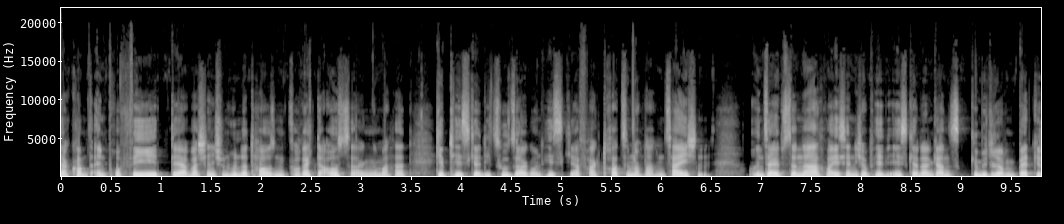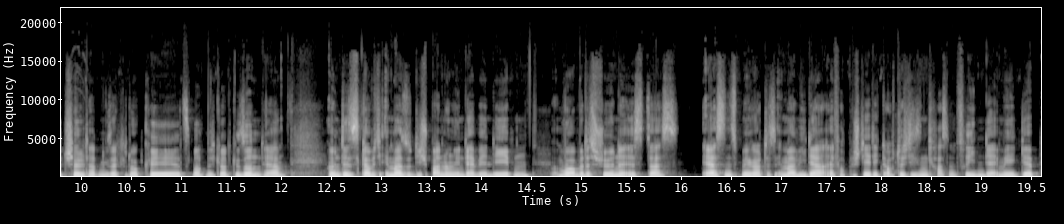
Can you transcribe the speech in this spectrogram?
da kommt ein Prophet, der wahrscheinlich schon 100.000 korrekte Aussagen gemacht hat, gibt Hiskia die Zusage und Hiskia fragt trotzdem noch nach einem Zeichen. Und selbst danach weiß ja nicht, ob Hiskia dann ganz gemütlich auf dem Bett gechillt hat und gesagt hat, okay, jetzt macht mich Gott gesund, ja. Und das ist, glaube ich, immer so die Spannung, in der wir leben. Wo aber das Schöne ist, dass erstens mir Gott das immer wieder einfach bestätigt, auch durch diesen krassen Frieden, der er mir gibt,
